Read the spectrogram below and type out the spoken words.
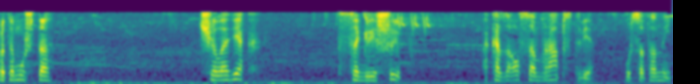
Потому что человек, согрешив, оказался в рабстве у сатаны.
